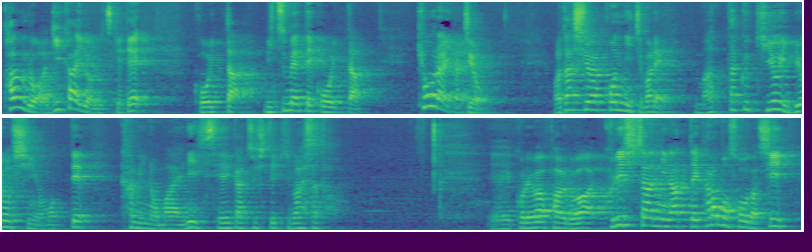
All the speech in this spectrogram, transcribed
パウロは議会を見つけてこう言った。見つめてこう言った。兄弟たちよ私は今日まで全く清い良心を持って神の前に生活してきましたと、えー、これはパウロはクリスチャンになってからもそうだし、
